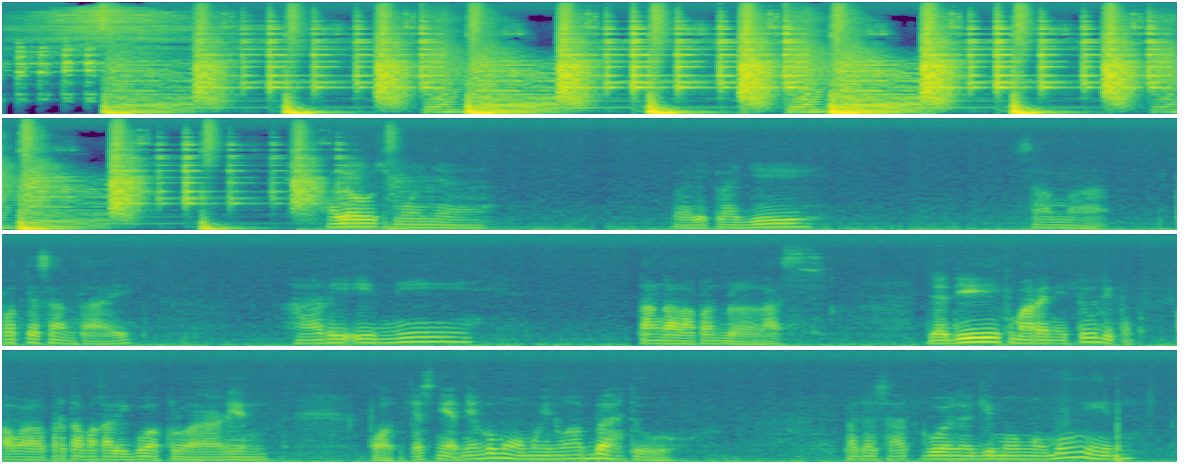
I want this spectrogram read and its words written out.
Halo semuanya. Balik lagi Sama Podcast Santai. Hari ini Tanggal 18 Jadi kemarin itu di awal pertama kali gue keluarin podcast Niatnya gue mau ngomongin wabah tuh. Pada saat gue lagi mau ngomongin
